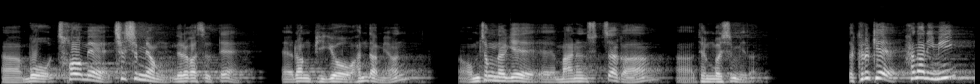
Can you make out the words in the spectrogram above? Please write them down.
아, 뭐 처음에 70명 내려갔을 때랑 비교한다면 엄청나게 많은 숫자가 된 것입니다. 그렇게 하나님이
